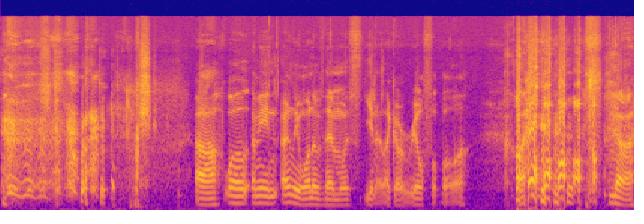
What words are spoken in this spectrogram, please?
uh, well, I mean, only one of them was, you know, like a real footballer. no,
